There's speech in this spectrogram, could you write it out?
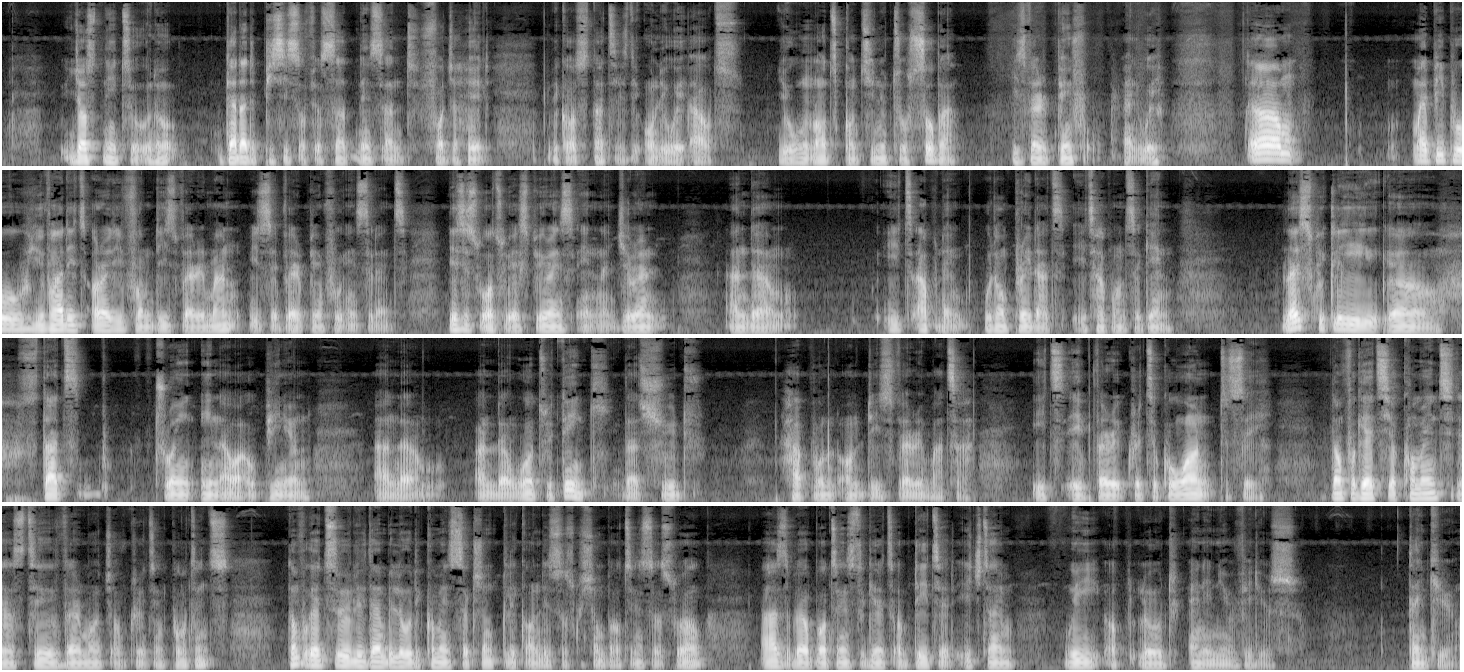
you just need to, you know, gather the pieces of your sadness and forge ahead because that is the only way out. You will not continue to sober. It's very painful anyway. Um my people, you've heard it already from this very man. It's a very painful incident. This is what we experience in Nigeria, and um, it's happening. We don't pray that it happens again. Let's quickly uh, start throwing in our opinion and um, and uh, what we think that should happen on this very matter. It's a very critical one to say. Don't forget your comments, they are still very much of great importance. Don't forget to leave them below the comment section. Click on the subscription buttons as well as the bell buttons to get updated each time we upload any new videos. Thank you.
